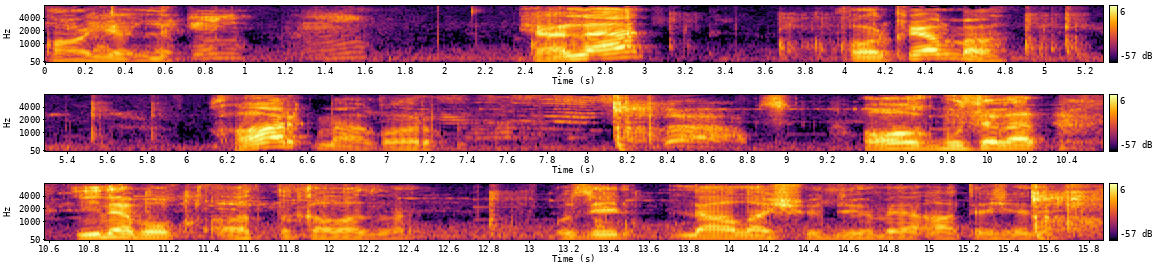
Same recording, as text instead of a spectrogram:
Aa geldi. Gel lan. Korkuyor mu? Korkma korkma. Ah bu sefer yine bok attı kafasına. Bu silahla şu düğmeye ateş edin.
